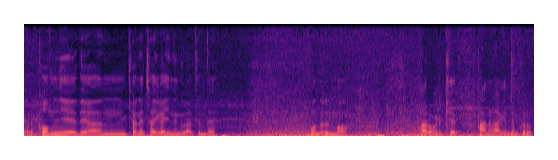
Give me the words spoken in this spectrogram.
예, 법리에 대한 견해 차이가 있는 것 같은데 오늘은 뭐 바로 그렇게 반응하기는 좀 그렇고.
